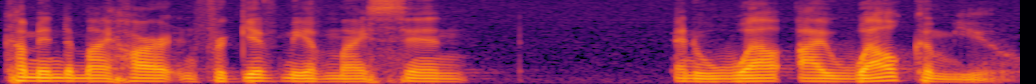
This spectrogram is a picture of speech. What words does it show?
come into my heart and forgive me of my sin, and I welcome you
